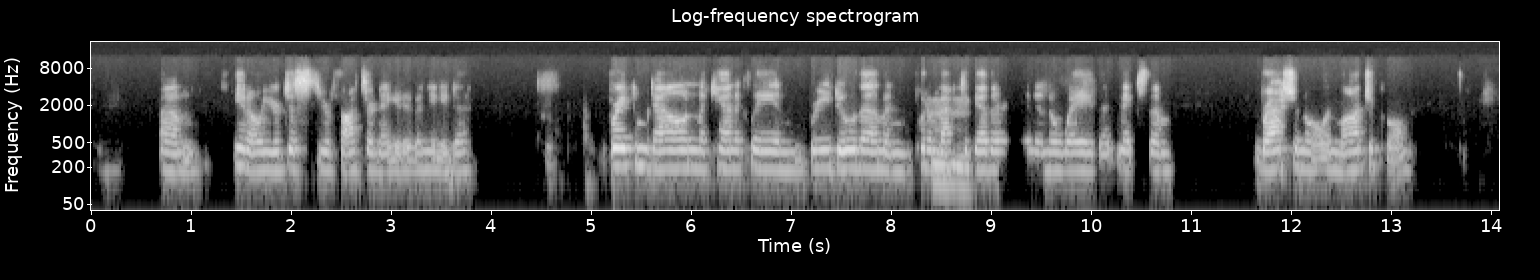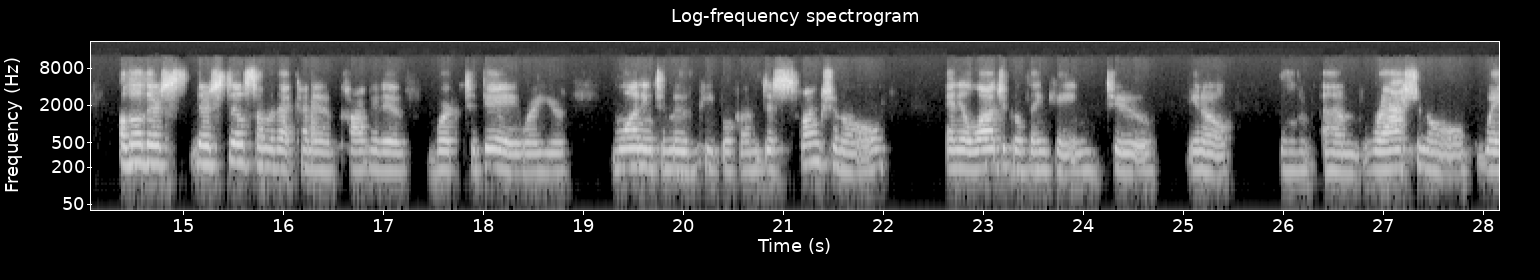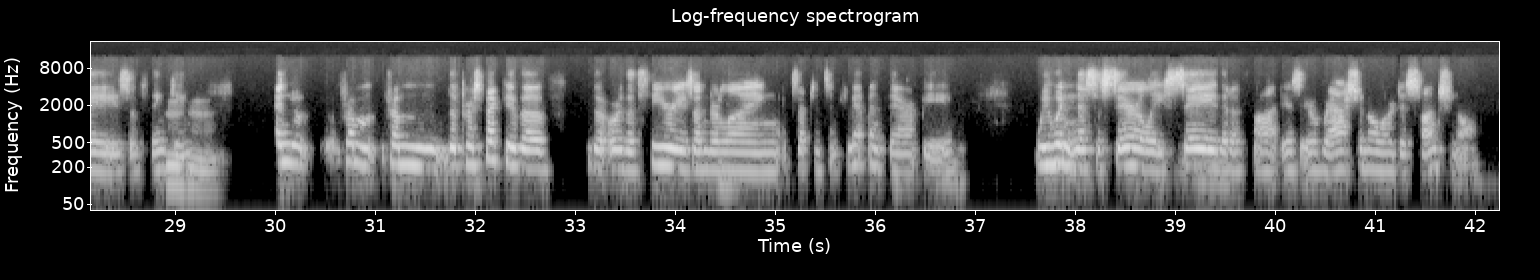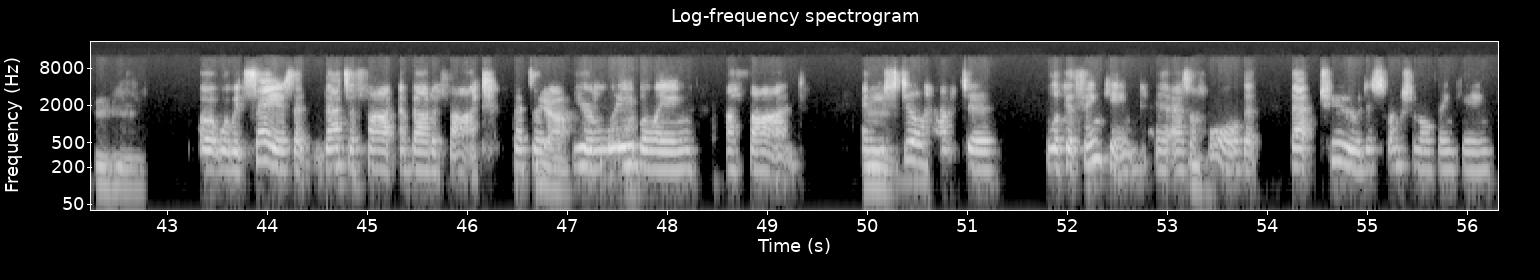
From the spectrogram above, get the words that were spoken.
um, you know you're just your thoughts are negative and you need to break them down mechanically and redo them and put them mm-hmm. back together in, a way that makes them rational and logical although there's there's still some of that kind of cognitive work today where you're wanting to move people from dysfunctional and illogical thinking to you know um, rational ways of thinking mm-hmm. and from from the perspective of the or the theories underlying acceptance and commitment therapy we wouldn't necessarily say that a thought is irrational or dysfunctional mm-hmm. what we would say is that that's a thought about a thought that's a yeah. you're labeling a thought and mm. you still have to look at thinking as a mm. whole that that too dysfunctional thinking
